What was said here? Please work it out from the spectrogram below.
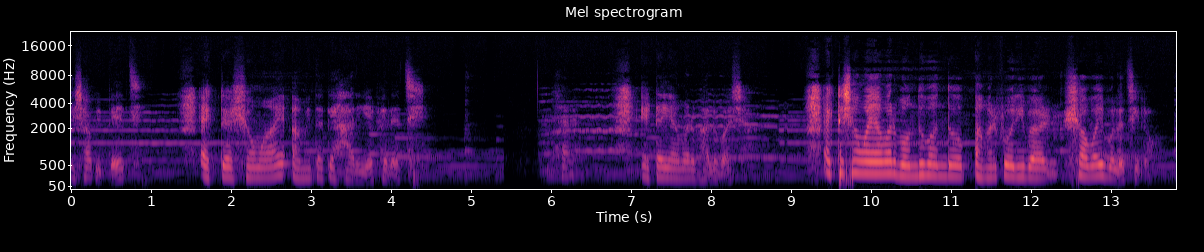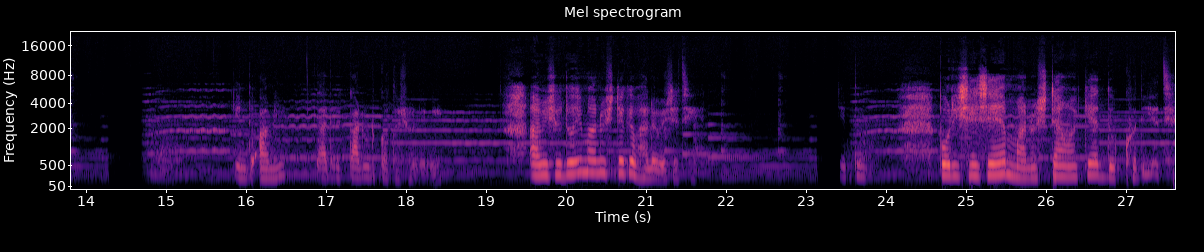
এসবই পেয়েছি। একটা সময় আমি তাকে হারিয়ে ফেলেছি। হ্যাঁ এটাই আমার ভালোবাসা। একটা সময় আমার বন্ধু বান্ধব আমার পরিবার সবাই বলেছিল। কিন্তু আমি তাদের কারুর কথা শুনিনি। আমি শুধু ওই মানুষটাকে ভালোবেসেছি। কিন্তু পরিশেষে মানুষটা আমাকে দুঃখ দিয়েছে,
